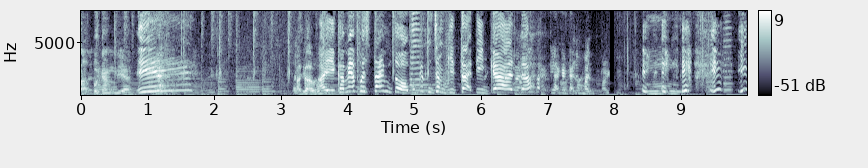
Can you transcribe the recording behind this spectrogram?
Ah, pegang dia. Eh, Ada apa? ay, kami first time tu. Bukan macam kita tiga dah. Kelakkan kat teman. Eh, eh, eh, eh, eh.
